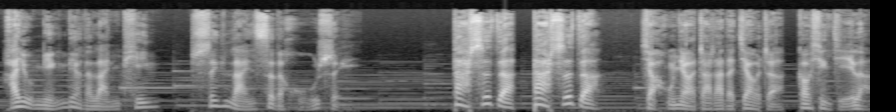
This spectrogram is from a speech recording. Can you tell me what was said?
还有明亮的蓝天、深蓝色的湖水。大狮子，大狮子，小红鸟喳喳的叫着，高兴极了。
